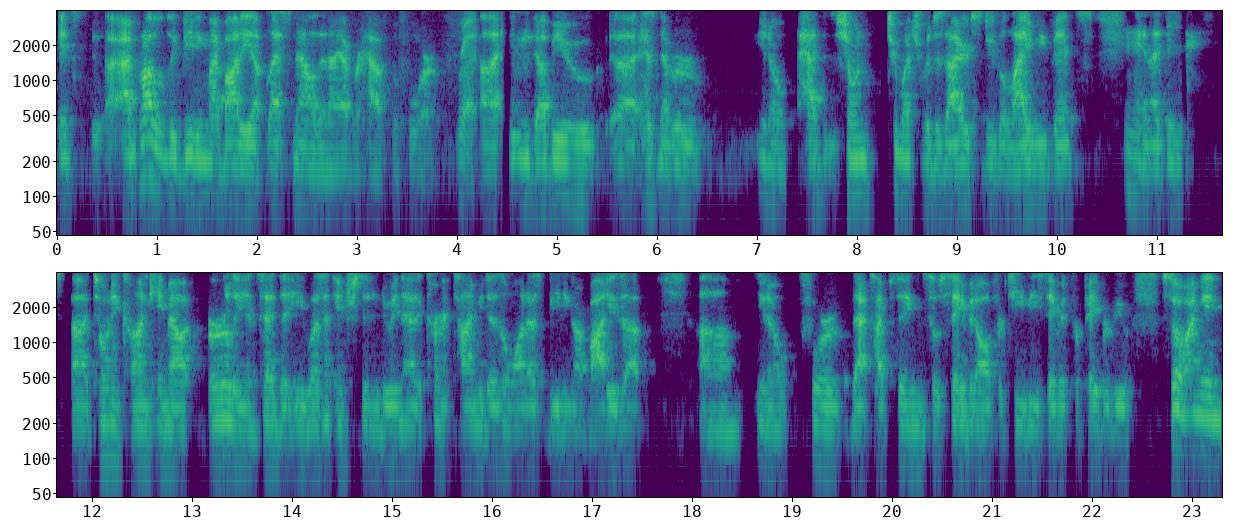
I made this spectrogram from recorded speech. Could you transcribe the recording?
it's I'm probably beating my body up less now than I ever have before. Right. Uh, AEW uh, has never you know had shown too much of a desire to do the live events mm-hmm. and i think uh, tony khan came out early and said that he wasn't interested in doing that at current time. He doesn't want us beating our bodies up um, you know for that type of thing. So save it all for tv save it for pay-per-view. So i mean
